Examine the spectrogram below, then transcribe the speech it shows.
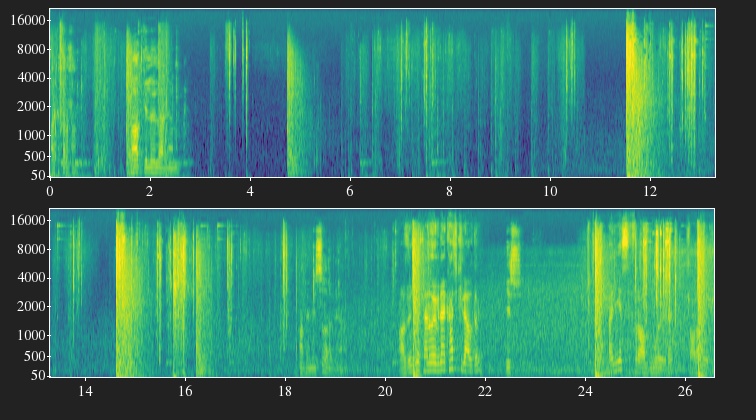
Arka tarafa. Rahat gelirler yani. AVM'si var ya. Az önce sen o evden kaç kill aldın? Bir. Ben niye sıfır aldım o evden? Hiç alamıyorum.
